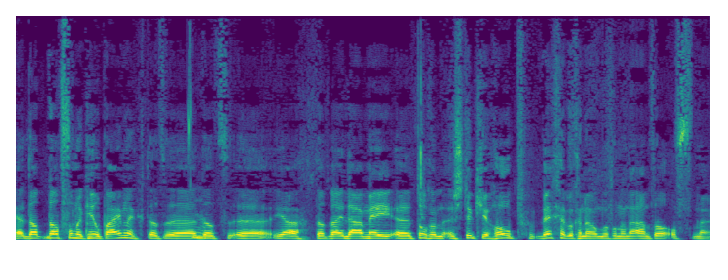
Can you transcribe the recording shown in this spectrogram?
Ja, dat, dat vond ik heel pijnlijk. Dat, uh, ja. Dat, uh, ja, dat wij daarmee uh, toch een, een, stukje hoop weg hebben genomen van een aantal, of nou,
